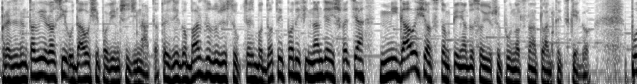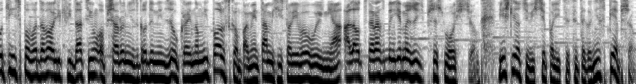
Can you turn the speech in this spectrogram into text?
prezydentowi Rosji udało się powiększyć NATO. To jest jego bardzo duży sukces, bo do tej pory Finlandia i Szwecja migały się od wstąpienia do Sojuszu Północnoatlantyckiego. Putin spowodował likwidację obszaru niezgody między Ukrainą i Polską. Pamiętamy historię Wołynia, ale od teraz będziemy żyć przyszłością. Jeśli oczywiście oczywiście politycy tego nie spieprzą.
